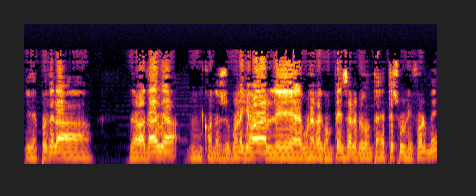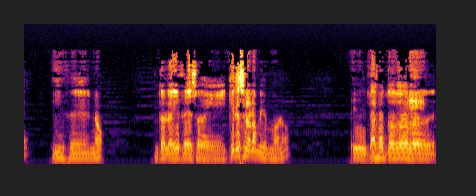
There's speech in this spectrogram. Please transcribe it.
Y después de la, de la batalla, mm, cuando se supone que va a darle alguna recompensa, le pregunta, ¿este es su uniforme? Y dice, no. Entonces le dice eso de, quíteselo ahora mismo, ¿no? Y pasa todo lo de...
